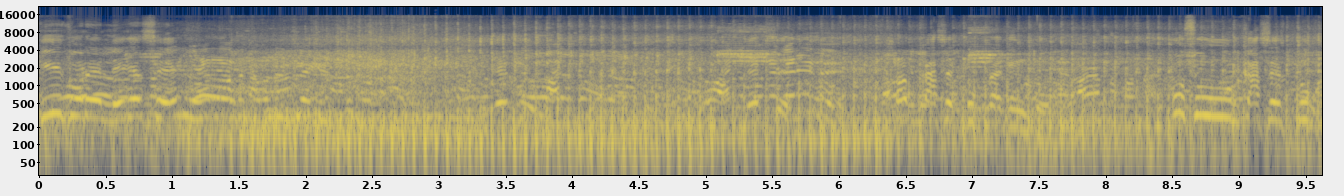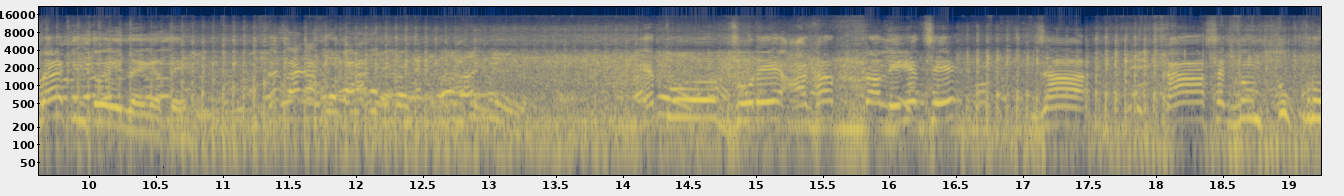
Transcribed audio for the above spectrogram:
কি জোরে লেগেছে? সব কাছের টুকরা কিন্তু। প্রচুর কাছের টুকরা কিন্তু এই জায়গাতে। এত জোরে আঘাতটা লেগেছে যা কাছ একদম টুকরো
